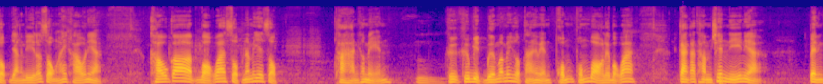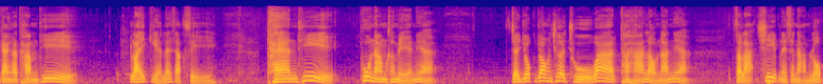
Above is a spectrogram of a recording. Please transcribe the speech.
ศพอย่างดีแล้วส่งให้เขาเนี่ยเขาก็บอกว่าศพนั้นไม่ใช่ศพทหารเขมรคือคือบิดเบือนว่าไม่ใช่ศพทหารเขมรผมผมบอกเลยบอกว่า การกระทำเช่นนี้เนี่ยเป็นการกระทำที่ ไร้เกียรติและศักดิ์ศรีแทนที่ผู้นำเขมรเนี่ยจะยกย่องเชิดชูว่าทหารเหล่านั้นเนี่ยสละชีพในสนามรบ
